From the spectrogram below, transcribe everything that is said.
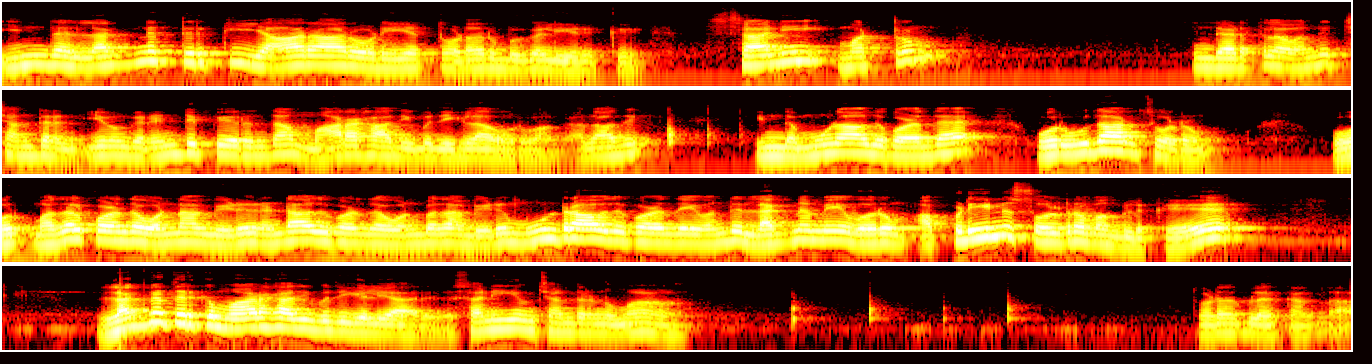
இந்த லக்னத்திற்கு யார் யாருடைய தொடர்புகள் இருக்குது சனி மற்றும் இந்த இடத்துல வந்து சந்திரன். இவங்க ரெண்டு பேரும் தான் மாரகாதிபதிகளாக வருவாங்க. அதாவது இந்த மூணாவது குழந்தை ஒரு உதாரணம் சொல்கிறோம் ஒரு முதல் குழந்தை ஒன்றாம் வீடு ரெண்டாவது குழந்தை ஒன்பதாம் வீடு மூன்றாவது குழந்தை வந்து லக்னமே வரும் அப்படின்னு சொல்கிறவங்களுக்கு லக்னத்திற்கு மாரகாதிபதிகள் யார்? சனியும் சந்திரனுமா? தொடர்பில் இருக்காங்களா?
